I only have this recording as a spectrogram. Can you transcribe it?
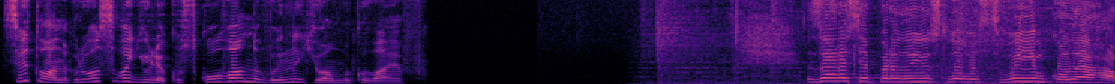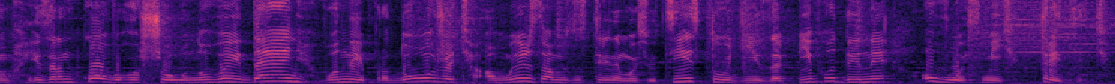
Світлана Кльосова, Юлія Кускова. Новини ЮА Миколаїв. Зараз я передаю слово своїм колегам із ранкового шоу Новий день. Вони продовжать. А ми ж з вами зустрінемось у цій студії за півгодини о 8.30.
